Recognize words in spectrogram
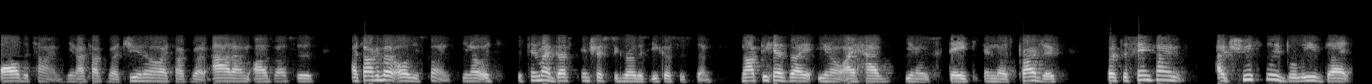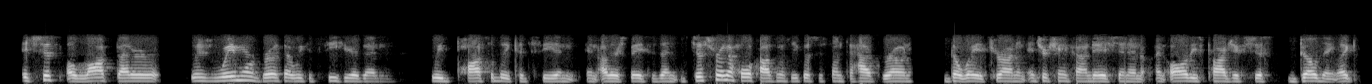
all the time. You know, I talk about Juno, I talk about Atom, Osmosis. I talk about all these coins. You know, it's it's in my best interest to grow this ecosystem. Not because I, you know, I have, you know, stake in those projects, but at the same time, I truthfully believe that it's just a lot better. There's way more growth that we could see here than we possibly could see in, in other spaces. And just for the whole Cosmos ecosystem to have grown the way it's grown and Interchain Foundation and, and all these projects just building, like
